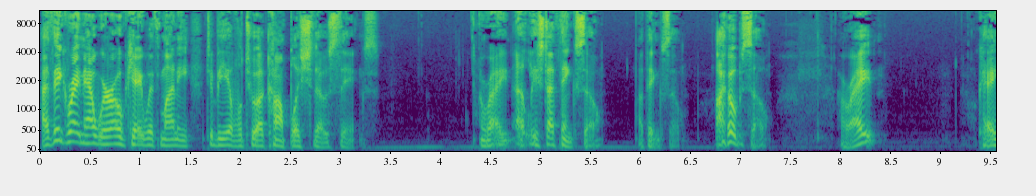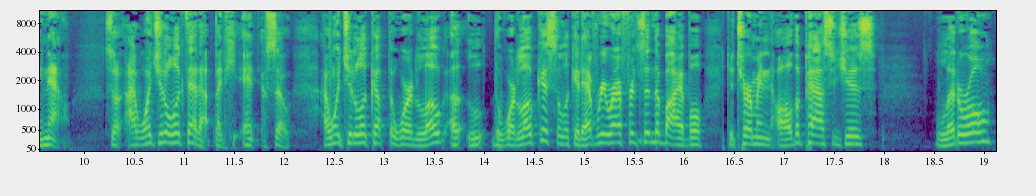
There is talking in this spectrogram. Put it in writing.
I think right now we're okay with money to be able to accomplish those things. All right. At least I think so. I think so. I hope so. All right. Okay. Now, so I want you to look that up. But he, so I want you to look up the word lo, uh, the word locust and look at every reference in the Bible, determine all the passages literal,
